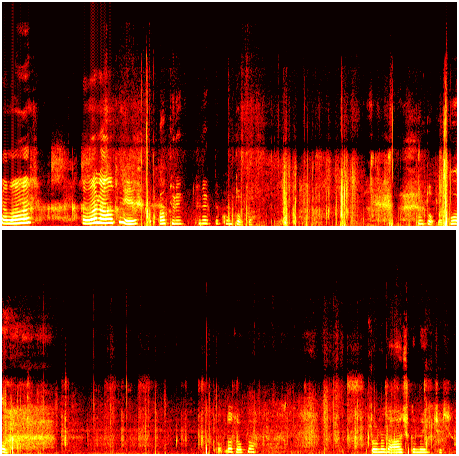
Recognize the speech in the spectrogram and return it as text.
Var. Tamam ne yapıyor? Al kürek, kürekte kum topla. Kum topla, kum. Topla topla. Sonra da ağaç kırmaya gideceğiz.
